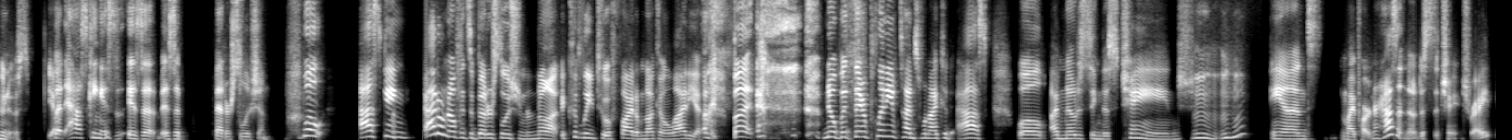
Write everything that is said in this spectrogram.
Who knows? Yeah. But asking is is a is a better solution. Well, asking, I don't know if it's a better solution or not. It could lead to a fight. I'm not going to lie to you. Okay. But no, but there are plenty of times when I could ask, well, I'm noticing this change Mm-hmm. and my partner hasn't noticed the change, right?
